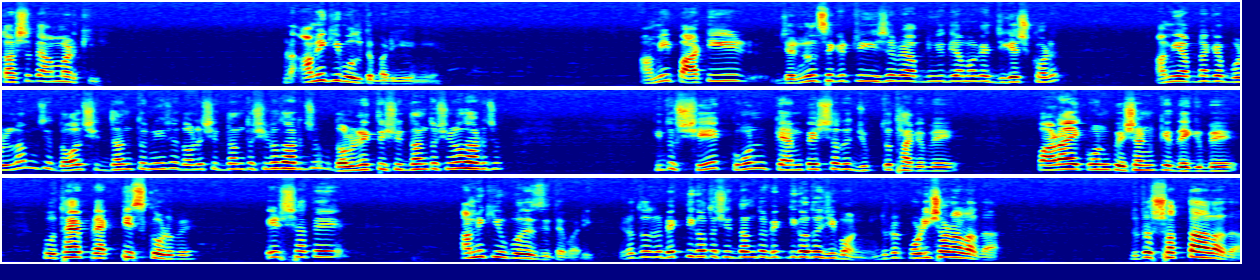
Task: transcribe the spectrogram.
তার সাথে আমার কি? মানে আমি কি বলতে পারি এই নিয়ে? আমি পার্টির জেনারেল সেক্রেটারি হিসেবে আপনি যদি আমাকে জিজ্ঞেস করেন, আমি আপনাকে বললাম যে দল সিদ্ধান্ত নিয়েছে, দলের সিদ্ধান্ত শিরোধার্য, দলনেত্রীর সিদ্ধান্ত শিরোধার্য। কিন্তু সে কোন ক্যাম্পের সাথে যুক্ত থাকবে, পাড়ায় কোন পেশেন্টকে দেখবে, কোথায় প্র্যাকটিস করবে, এর সাথে আমি কি উপদেশ দিতে পারি? এটা তো ব্যক্তিগত সিদ্ধান্ত, ব্যক্তিগত জীবন, দুটোর পরিসর আলাদা, দুটোর সত্তা আলাদা।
